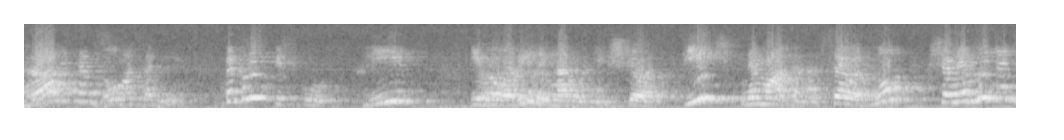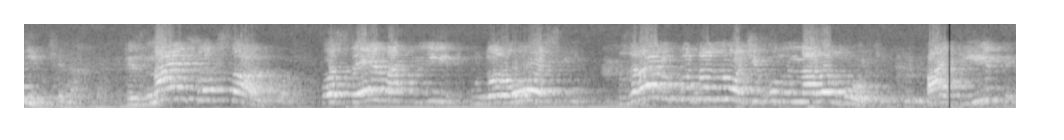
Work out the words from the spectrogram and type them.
гралися вдома самі. Пекли в піску хліб і говорили в народі, що піч не мазана все одно, що не мита дівчина. Ти знаєш, Оксанко, по селах влітку дорослі зранку до ночі були на роботі, а діти,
